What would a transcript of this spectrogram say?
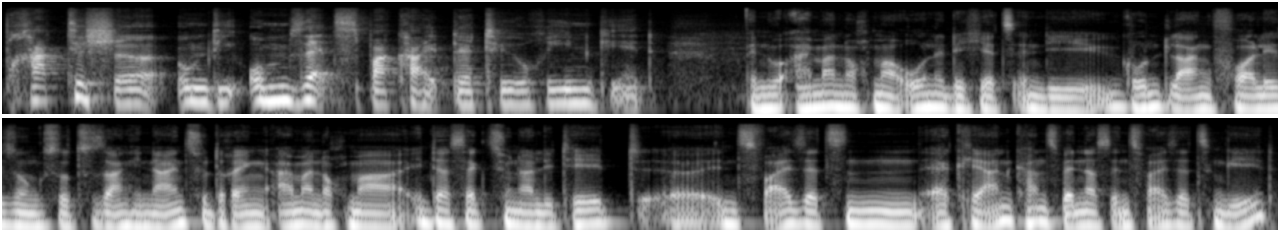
Praktische, um die Umsetzbarkeit der Theorien geht. Wenn du einmal nochmal, ohne dich jetzt in die Grundlagenvorlesung sozusagen hineinzudrängen, einmal nochmal Intersektionalität äh, in zwei Sätzen erklären kannst, wenn das in zwei Sätzen geht?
